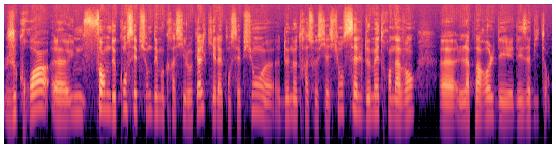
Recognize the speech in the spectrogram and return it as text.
je crois, une forme de conception de démocratie locale qui est la conception de notre association, celle de mettre en avant la parole des habitants.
